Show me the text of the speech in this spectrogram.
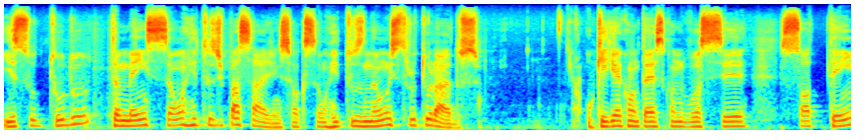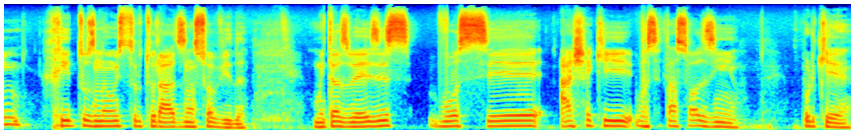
isso tudo também são ritos de passagem, só que são ritos não estruturados. O que, que acontece quando você só tem ritos não estruturados na sua vida? Muitas vezes você acha que você está sozinho. Por quê?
